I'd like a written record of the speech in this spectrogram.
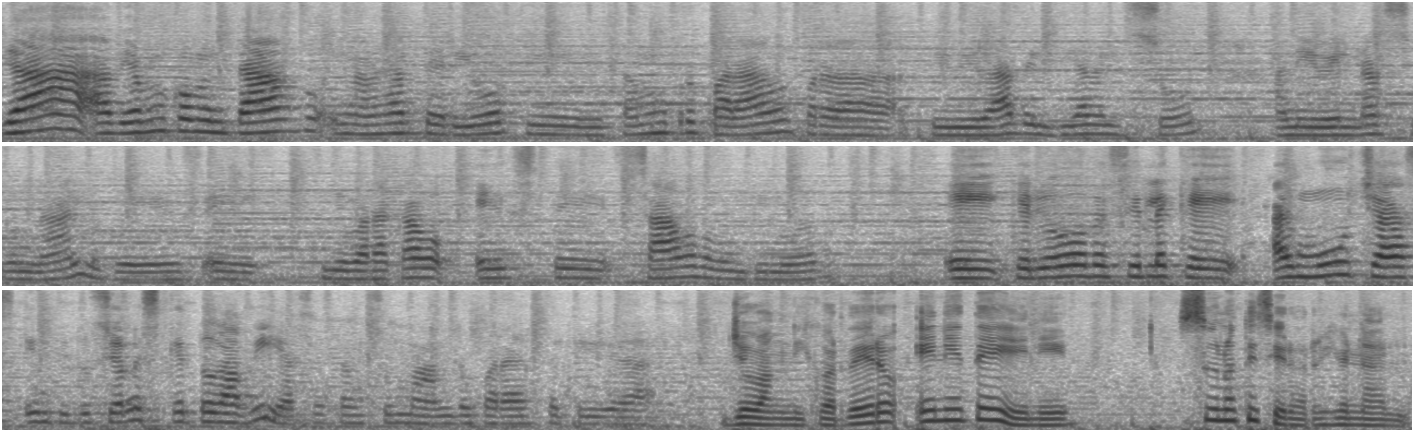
Ya habíamos comentado en la vez anterior que estamos preparados para la actividad del Día del Sol a nivel nacional, lo que es eh, llevar a cabo este sábado 29. Eh, quiero decirle que hay muchas instituciones que todavía se están sumando para esta actividad. Giovanni Cordero, NTN su noticiero regional.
